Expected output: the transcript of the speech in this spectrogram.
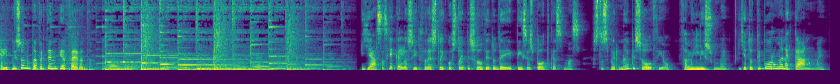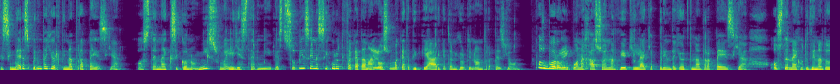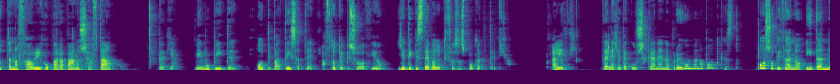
Ελπίζω να τα βρείτε ενδιαφέροντα. Γεια σας και καλώς ήρθατε στο 20ο επεισόδιο του Dietitious Podcast μας. Στο σημερινό επεισόδιο θα μιλήσουμε για το τι μπορούμε να κάνουμε τις ημέρες πριν τα γιορτινά τραπέζια, ώστε να εξοικονομήσουμε λίγες θερμίδες, τις οποίες είναι σίγουρο ότι θα καταναλώσουμε κατά τη διάρκεια των γιορτινών τραπεζιών. Πώς μπορώ λοιπόν να χάσω ένα-δύο κιλάκια πριν τα γιορτινά τραπέζια, ώστε να έχω τη δυνατότητα να φάω λίγο παραπάνω σε αυτά; Παιδιά, μην μου πείτε ότι πατήσατε αυτό το επεισόδιο γιατί πιστεύατε ότι θα σας πω κάτι τέτοιο. Αλήθεια. Δεν έχετε ακούσει κανένα προηγούμενο podcast. Πόσο πιθανό ήταν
